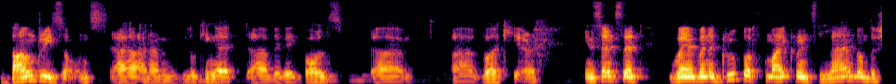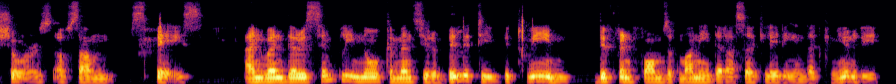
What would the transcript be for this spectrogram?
boundary zones, uh, and I'm looking at uh, Vivek Bald's um, uh, work here, in the sense that when, when a group of migrants land on the shores of some space, and when there is simply no commensurability between different forms of money that are circulating in that community,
